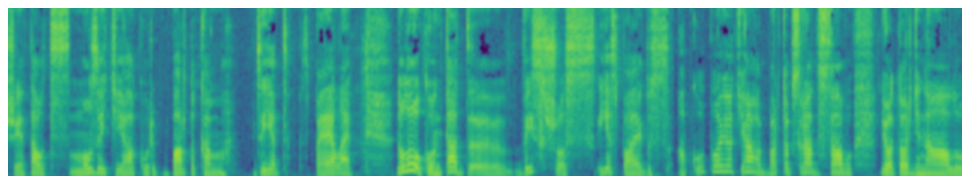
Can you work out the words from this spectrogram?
šie tautas muziķi, jā, kuri Bartokam dzied. Spēlē. Nu, lūk, un tad uh, visus šos iespaidus apkopojot, jā, Bartoks rada savu ļoti oriģinālu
